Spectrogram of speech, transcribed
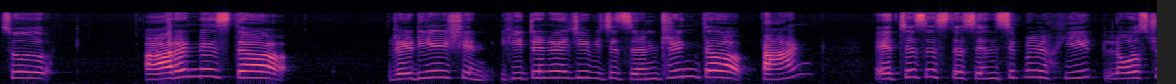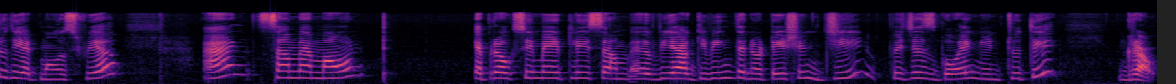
So, Rn is the radiation heat energy which is entering the pan, Hs is the sensible heat lost to the atmosphere and some amount approximately some uh, we are giving the notation G which is going into the ground.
